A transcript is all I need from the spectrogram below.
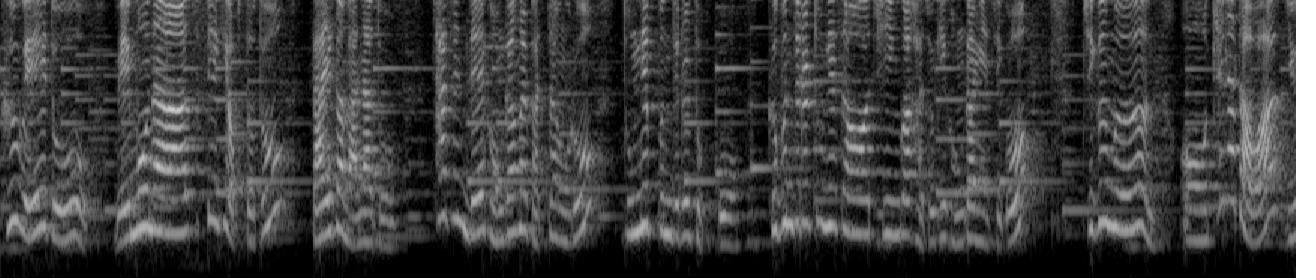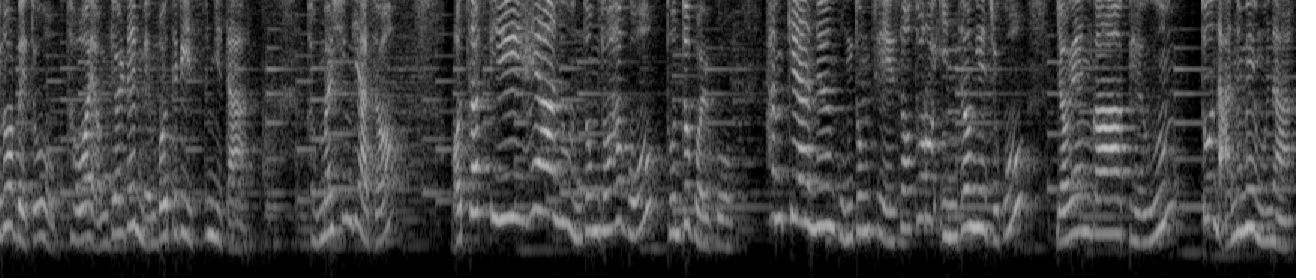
그 외에도 외모나 스펙이 없어도 나이가 많아도 찾은 내 건강을 바탕으로 동네 분들을 돕고 그분들을 통해서 지인과 가족이 건강해지고 지금은 어, 캐나다와 유럽에도 저와 연결된 멤버들이 있습니다. 정말 신기하죠? 어차피 해야 하는 운동도 하고 돈도 벌고 함께하는 공동체에서 서로 인정해주고 여행과 배움 또 나눔의 문화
